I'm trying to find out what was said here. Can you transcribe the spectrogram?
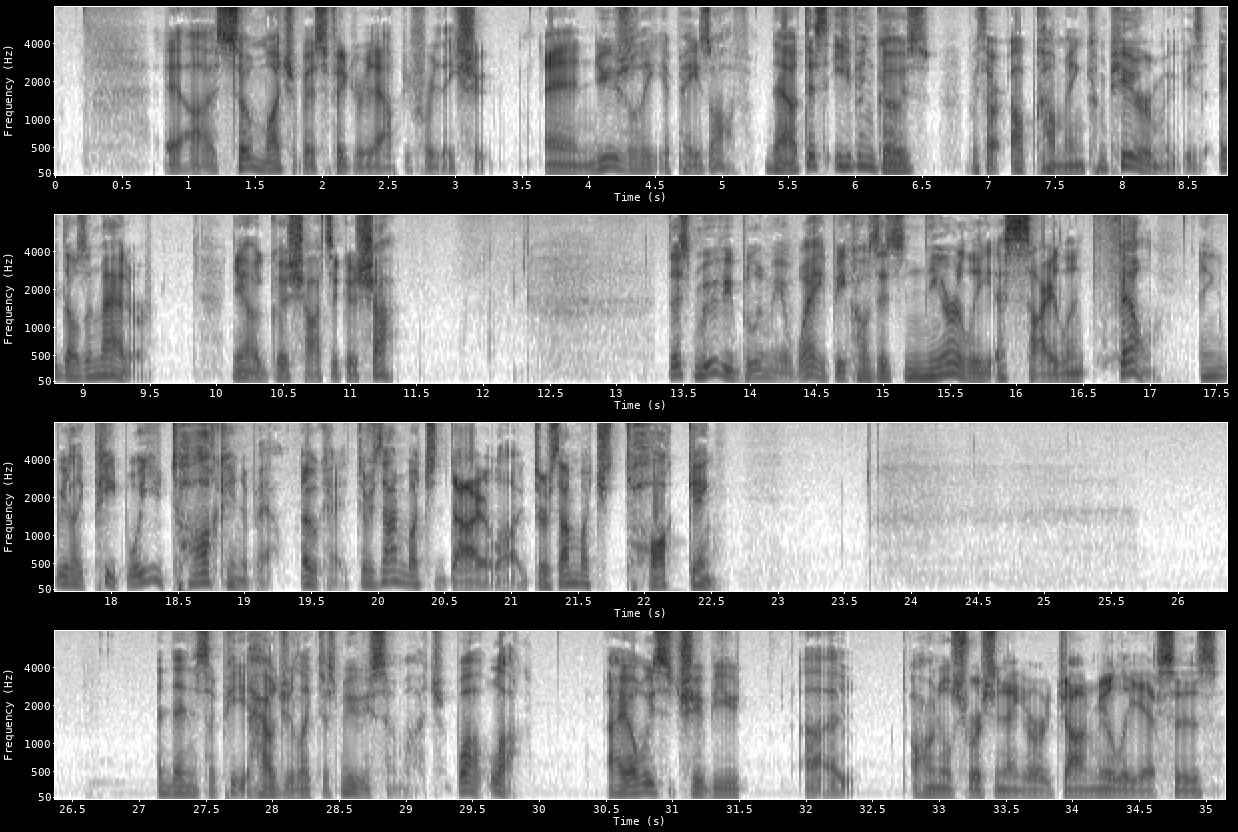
Uh, so much of it is figured out before they shoot, and usually it pays off. Now, this even goes with our upcoming computer movies. It doesn't matter. You know, a good shot's a good shot. This movie blew me away because it's nearly a silent film. And you'd be like, Pete, what are you talking about? Okay, there's not much dialogue, there's not much talking. And then it's like, Pete, how'd you like this movie so much? Well, look, I always attribute uh, Arnold Schwarzenegger or John Milius's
